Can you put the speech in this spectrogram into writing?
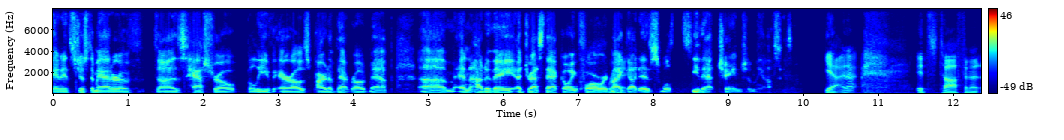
And it's just a matter of does Hastro believe Aero's part of that roadmap? Um, and how do they address that going forward? My gut is we'll see that change in the offseason. Yeah, and I, it's tough, and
